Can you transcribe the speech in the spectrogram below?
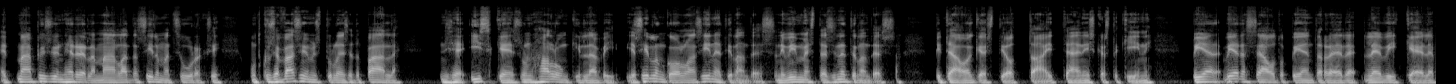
että mä pysyn hereillä, mä laitan silmät suureksi, mutta kun se väsymys tulee sieltä päälle, niin se iskee sun halunkin läpi. Ja silloin kun ollaan siinä tilanteessa, niin viimeistään siinä tilanteessa pitää oikeasti ottaa itseään niskasta kiinni, vie, viedä se auto pientareille, levikkeelle,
